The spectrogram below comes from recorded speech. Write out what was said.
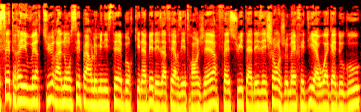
Cette réouverture annoncée par le ministère burkinabé des Affaires étrangères fait suite à des échanges mercredi à Ouagadougou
